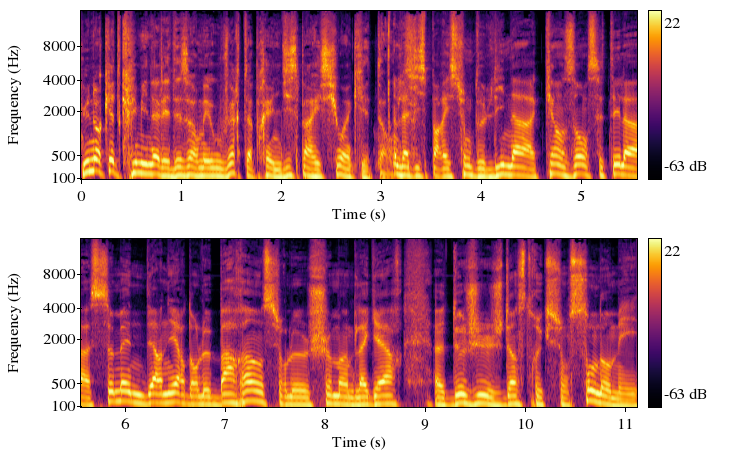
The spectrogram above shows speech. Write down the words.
Une enquête criminelle est désormais ouverte après une disparition inquiétante. La disparition de Lina à 15 ans, c'était la semaine dernière dans le Bas-Rhin sur le chemin de la gare. Deux juges d'instruction sont nommés.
